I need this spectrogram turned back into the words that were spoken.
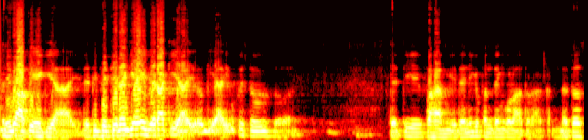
Itu api kiai. Jadi bediran kiai berak kiai, kiai khusnuzon. Jadi paham gitu. Ini penting kalau aturakan. Nah, terus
